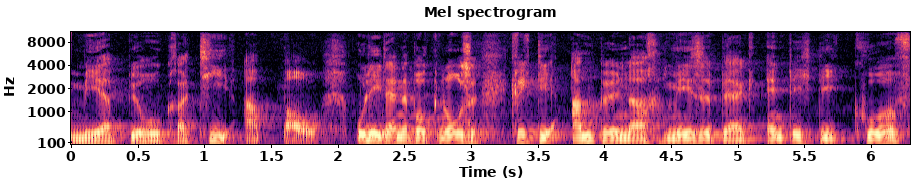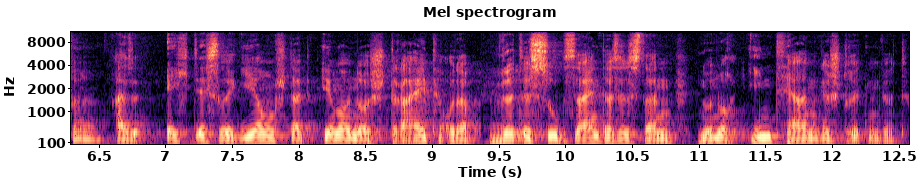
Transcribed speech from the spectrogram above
mehr Bürokratieabbau. Uli, deine Prognose, kriegt die Ampel nach Meseberg endlich die Kurve? Also echtes Regierung statt immer nur Streit? Oder wird es so sein, dass es dann nur noch intern gestritten wird?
